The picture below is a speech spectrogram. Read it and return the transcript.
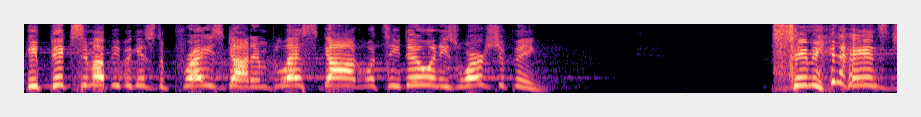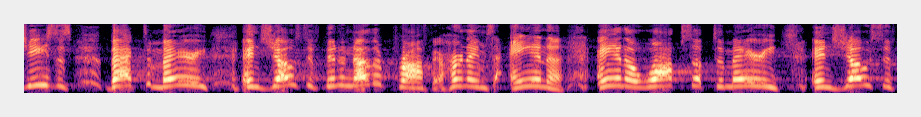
He picks him up, he begins to praise God and bless God. What's he doing? He's worshiping. Simeon hands Jesus back to Mary and Joseph. Then another prophet, her name's Anna. Anna walks up to Mary and Joseph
